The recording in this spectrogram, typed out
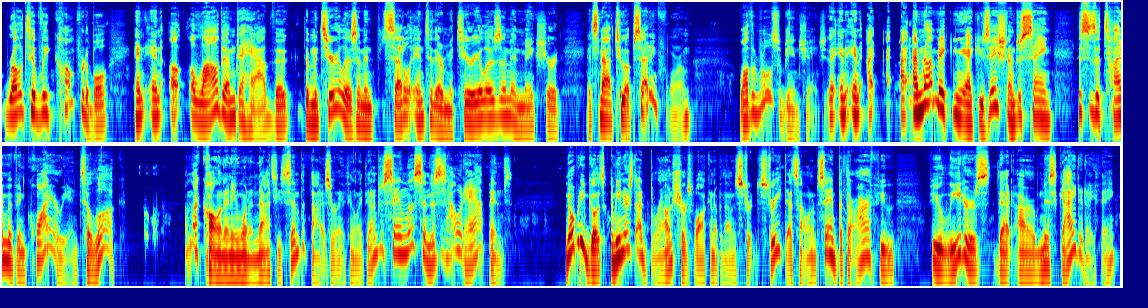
relatively comfortable and and uh, allow them to have the the materialism and settle into their materialism and make sure it's not too upsetting for them while the rules are being changed. And and I, I I'm not making an accusation. I'm just saying this is a time of inquiry and to look. I'm not calling anyone a Nazi sympathizer or anything like that. I'm just saying, listen, this is how it happens. Nobody goes. I mean, there's not brown shirts walking up and down the street. That's not what I'm saying. But there are a few few leaders that are misguided. I think,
